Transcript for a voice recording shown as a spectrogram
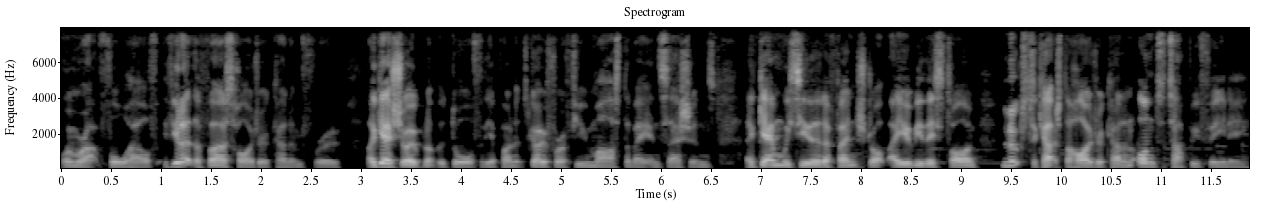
when we're at full health. If you let the first Hydro Cannon through, I guess you open up the door for the opponent to go for a few masturbating sessions. Again, we see the defense drop. Ayoub this time looks to catch the Hydro Cannon onto Tapu Fini.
